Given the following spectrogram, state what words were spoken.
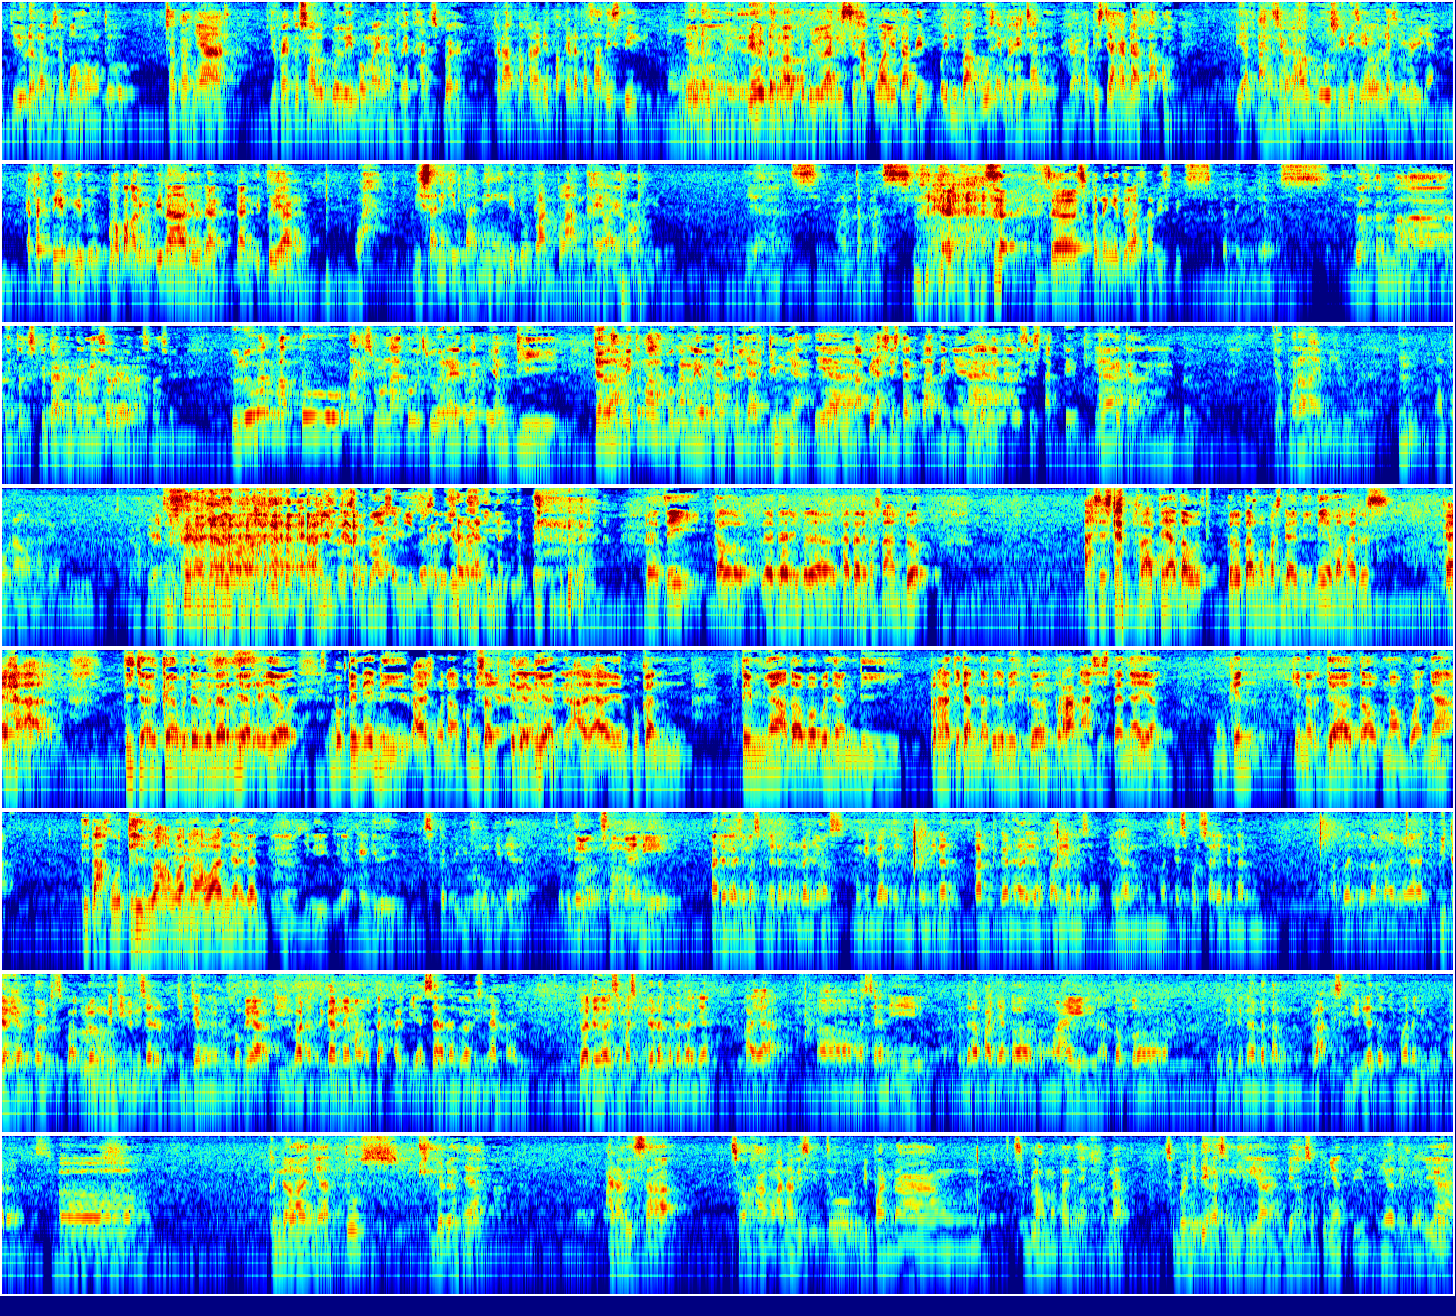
Jadi udah nggak bisa bohong tuh. Contohnya Juventus selalu beli pemain yang free transfer kenapa? Karena dia pakai data statistik. Dia Oh, udah iya. dia udah nggak peduli lagi secara kualitatif. Oh ini bagus Emre Can. Enggak. tapi secara data oh dia touchnya Enggak. bagus finishingnya bagus dan sebagainya. Efektif gitu. Berapa kali ke final gitu. Dan dan itu yang wah bisa nih kita nih gitu pelan pelan trial error gitu ya sip, mantap mas se, se- sepenting itulah statistik sepenting itu ya mas bahkan malah itu sekedar intermezzo ya mas mas ya. dulu kan waktu AS Monaco juara itu kan yang di dalam itu malah bukan Leonardo Yardimnya Iya. tapi asisten pelatihnya itu Nah. yang analisis taktik Iya. taktikalnya itu Ya orang MU. Hmm? Apa orang ngomong ke MU? Ya lagi. Berarti kalau dari kata Mas Nando, asisten pelatih atau terutama Mas Dani ini emang harus kayak dijaga bener-bener biar ya buktinya di AS Monaco bisa Iya. kejadian a- bukan timnya atau apa pun yang diperhatikan tapi lebih ke peran asistennya yang mungkin kinerja atau kemampuannya ditakuti lawan-lawannya kan Ya, jadi ya, kayak gitu sih seperti gitu mungkin ya Tapi kalau selama ini ada nggak sih mas kendala-kendalanya mas? Mungkin nggak dari mas ini kan kan dengan hal yang baru ya mas ya. Dengan masnya seperti saya dengan apa itu namanya di bidang yang baru di sepak bola mungkin di Indonesia itu di bidang yang baru mungkin ya di luar negeri kan memang udah hal biasa tapi kalau di sini kan baru. Itu ada nggak sih mas kendala-kendalanya kayak eh, mas Jani penerapannya ke pemain atau ke mungkin dengan rekan pelatih sendiri atau gimana gitu ada nggak? Mas? Kendalanya tuh sebenarnya analisa seorang analis itu dipandang sebelah matanya karena sebenarnya dia nggak sendirian dia harusnya punya tim Punya tim ya? Iya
